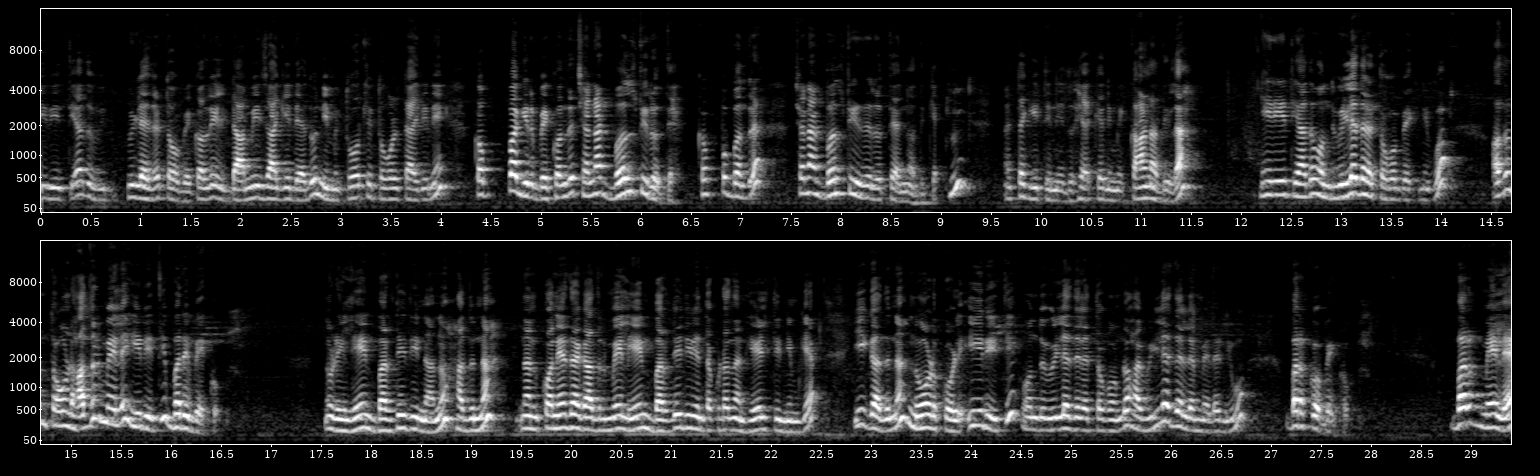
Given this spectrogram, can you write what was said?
ಈ ರೀತಿ ಅದು ವಿಳ್ಯದಲ್ಲೇ ವಿಳ್ಯದೆಲೆ ತೊಗೋಬೇಕು. ಅಂದರೆ ಇಲ್ಲಿ ಡ್ಯಾಮೇಜ್ ಆಗಿದೆ ಅದು, ನಿಮಗೆ ತೋರಿಸಿ ತೊಗೊಳ್ತಾ ಇದ್ದೀನಿ. ಕಪ್ಪಾಗಿರಬೇಕು ಅಂದರೆ ಚೆನ್ನಾಗಿ ಬಲ್ತಿರುತ್ತೆ. ಕಪ್ಪು ಬಂದರೆ ಚೆನ್ನಾಗಿ ಬಲ್ತಿದಿರುತ್ತೆ ಅನ್ನೋದಕ್ಕೆ. ತೆಗಿತೀನಿ ಇದು, ಯಾಕೆ ನಿಮಗೆ ಕಾಣೋದಿಲ್ಲ. ಈ ರೀತಿಯಾದ ಒಂದು ವಿಳ್ಯದಲ್ಲೇ ತೊಗೋಬೇಕು ನೀವು. ಅದನ್ನು ತೊಗೊಂಡು ಅದ್ರ ಮೇಲೆ ಈ ರೀತಿ ಬರಿಬೇಕು. ನೋಡಿ, ಇಲ್ಲಿ ಏನು ಬರೆದಿದ್ದೀನಿ ನಾನು, ಅದನ್ನು ನಾನು ಕೊನೆಯದಾಗ ಅದ್ರ ಮೇಲೆ ಏನು ಬರೆದಿದ್ದೀನಿ ಅಂತ ಕೂಡ ನಾನು ಹೇಳ್ತೀನಿ ನಿಮಗೆ. ಈಗ ಅದನ್ನು ನೋಡ್ಕೊಳ್ಳಿ, ಈ ರೀತಿ ಒಂದು ವಿಳ್ಯದೆಲೆ ತೊಗೊಂಡು ಆ ವಿಳ್ಯದೆಲೆ ಮೇಲೆ ನೀವು ಬರ್ಕೋಬೇಕು. ಬರೆದ ಮೇಲೆ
